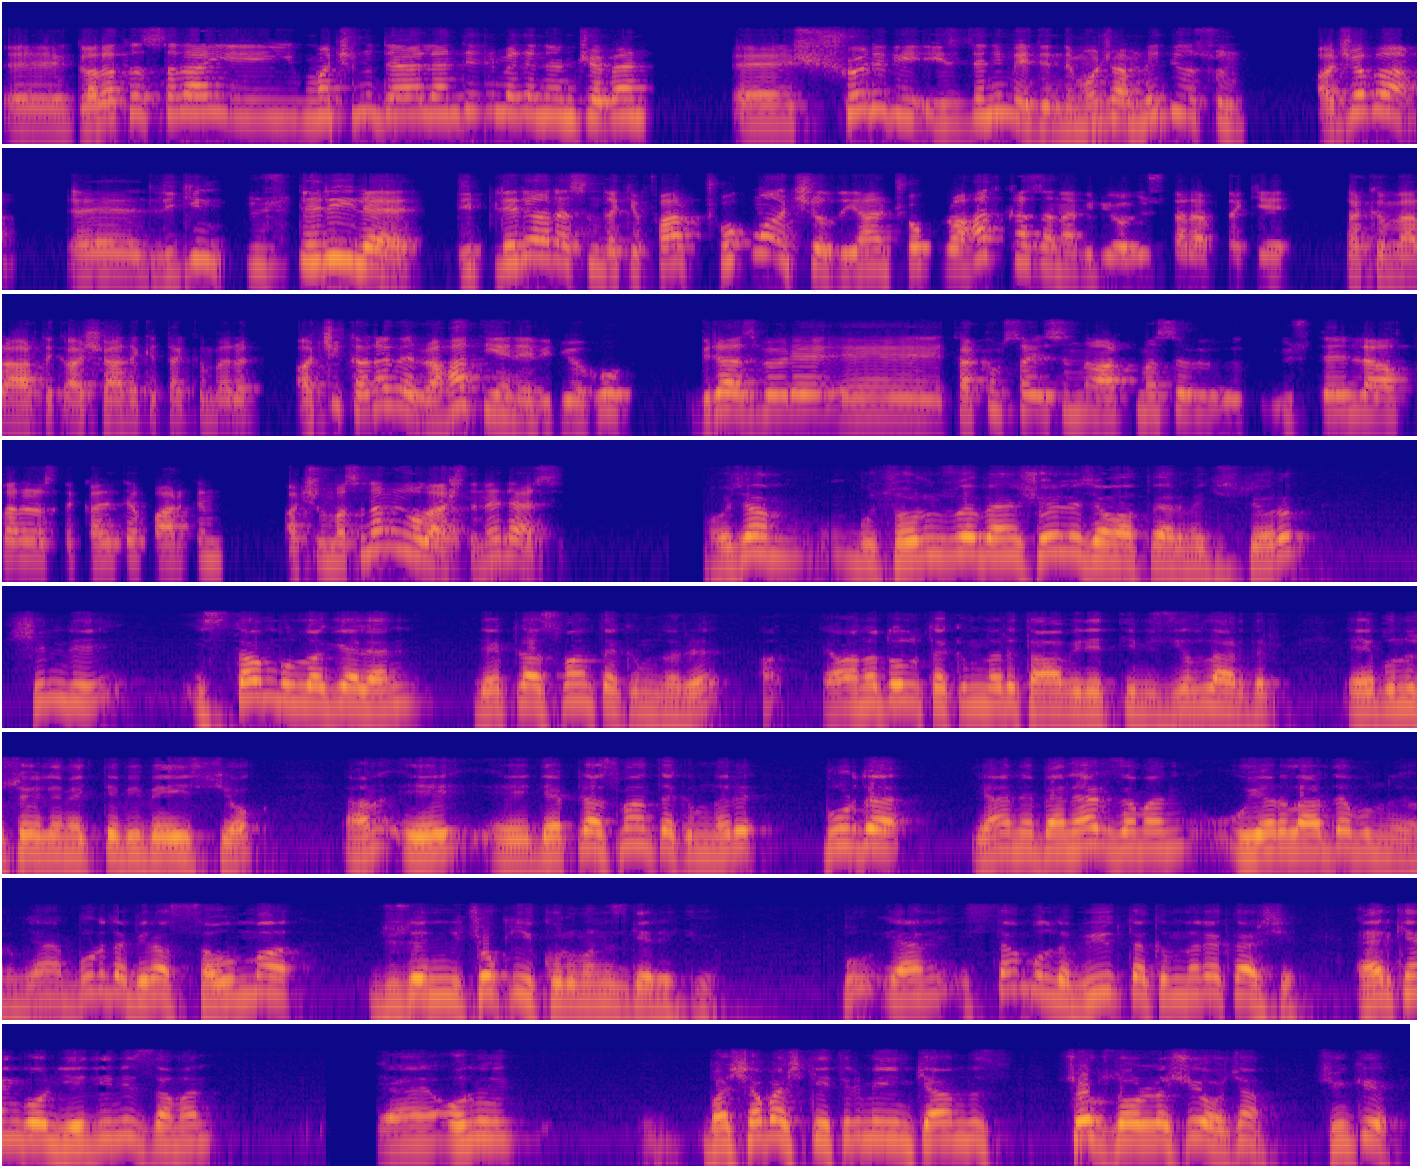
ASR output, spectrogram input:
E, Galatasaray maçını değerlendirmeden önce ben e, şöyle bir izlenim edindim hocam. Ne diyorsun? Acaba e, ligin üstleriyle dipleri arasındaki fark çok mu açıldı? Yani çok rahat kazanabiliyor üst taraftaki takımlar artık aşağıdaki takımları açık ara ve rahat yenebiliyor. Bu biraz böyle e, takım sayısının artması üstleriyle altlar arasında kalite farkın açılmasına mı yol açtı? Ne dersin? Hocam bu sorunuza ben şöyle cevap vermek istiyorum. Şimdi İstanbul'a gelen deplasman takımları, Anadolu takımları tabir ettiğimiz yıllardır e, bunu söylemekte bir beis yok. Yani, e, e, deplasman takımları burada yani ben her zaman uyarılarda bulunuyorum. Yani burada biraz savunma düzenini çok iyi kurmanız gerekiyor. Bu yani İstanbul'da büyük takımlara karşı erken gol yediğiniz zaman yani onu başa baş getirme imkanınız çok zorlaşıyor hocam. Çünkü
